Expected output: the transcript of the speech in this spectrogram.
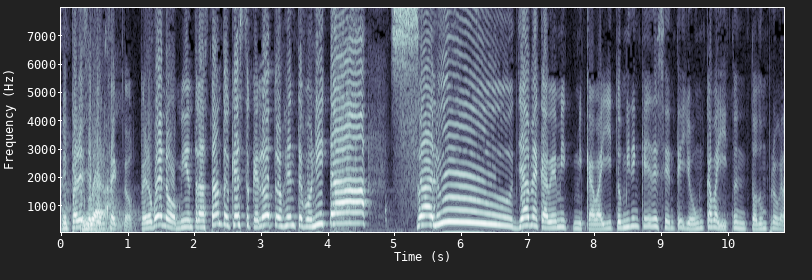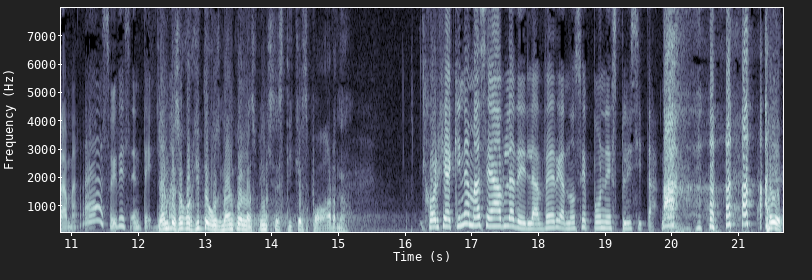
Me parece perfecto. Pero bueno, mientras tanto que esto que el otro, gente bonita. ¡Salud! Ya me acabé mi, mi caballito. Miren qué decente yo, un caballito en todo un programa. Ah, soy decente. Ya empezó Jorgito Guzmán con los pinches stickers porno. Jorge, aquí nada más se habla de la verga, no se pone explícita. Oye,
